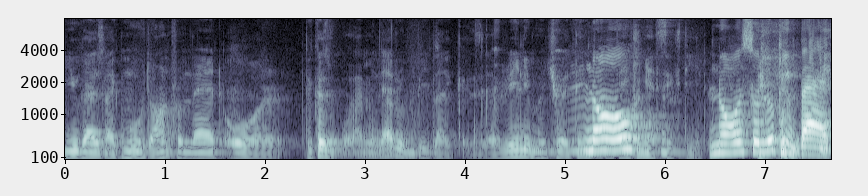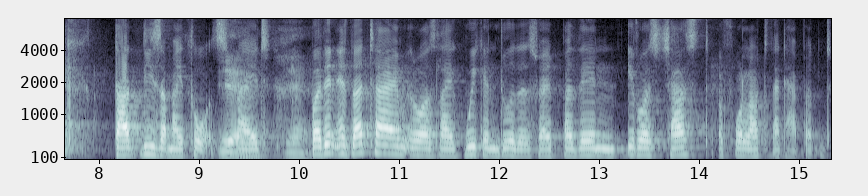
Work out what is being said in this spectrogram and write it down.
you guys like moved on from that, or because I mean that would be like a really mature thing No. thinking at sixteen. no, so looking back, that these are my thoughts, Yeah, right? yeah. But then at that time, it was like we can do this, right? But then it was just a fallout that happened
